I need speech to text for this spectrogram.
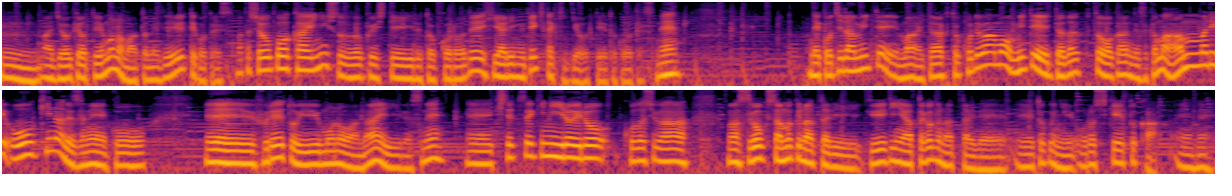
うんまあ、状況というものをまとめているってことです。また商工会に所属しているところでヒアリングできた企業っていうところですね。で、こちら見て、まあ、いただくと、これはもう見ていただくと分かるんですが、まあ、あんまり大きなですね、こう、えー、触れというものはないですね。えー、季節的にいろいろ今年は、まあ、すごく寒くなったり、急激に暖かくなったりで、えー、特に卸系とか、えー、ね、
